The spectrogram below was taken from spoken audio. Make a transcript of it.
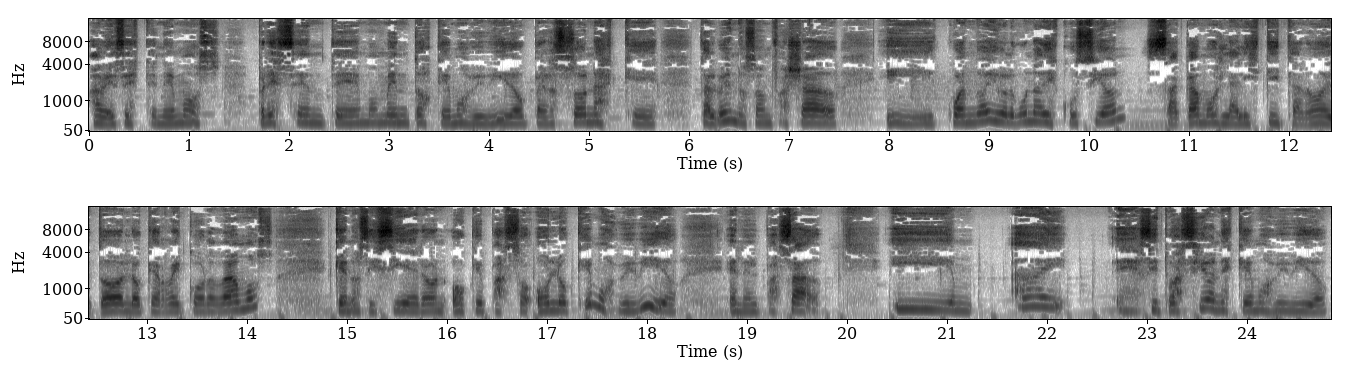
A veces tenemos presente momentos que hemos vivido, personas que tal vez nos han fallado y cuando hay alguna discusión sacamos la listita ¿no? de todo lo que recordamos que nos hicieron o qué pasó o lo que hemos vivido en el pasado. Y mm, hay eh, situaciones que hemos vivido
